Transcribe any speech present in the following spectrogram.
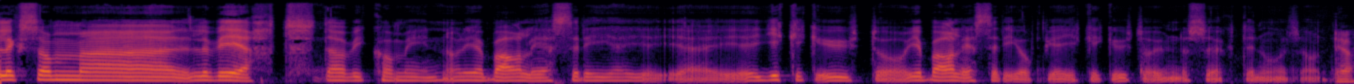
liksom uh, levert da vi kom inn, og jeg bare leste de. Jeg, jeg, jeg, gikk ikke ut og Jeg bare leste de opp. Jeg gikk ikke ut og undersøkte noe sånt. Ja.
